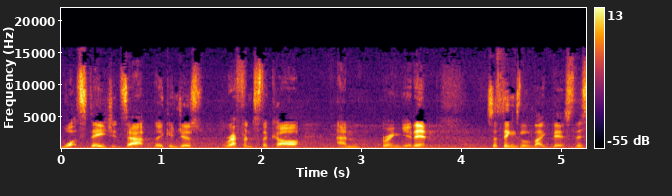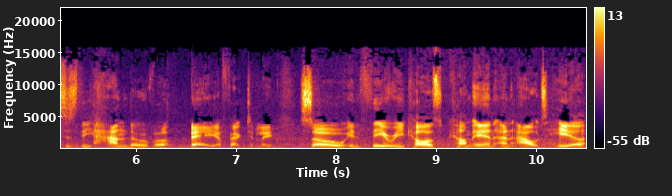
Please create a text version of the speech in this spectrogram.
what stage it's at, they can just reference the car and bring it in. So things look like this. This is the handover bay, effectively. So in theory, cars come in and out here.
